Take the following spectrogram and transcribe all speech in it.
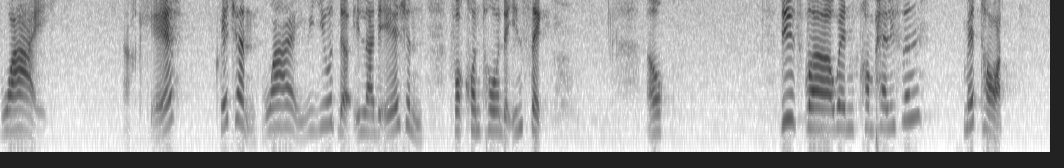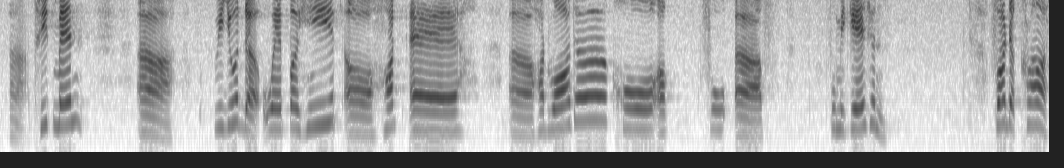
Why? Okay. Question. Why we use the irradiation for control the insect? Oh. This uh, when comparison method treatment we use the vapor heat or hot air, hot water, coal or fu- fumigation. For the cloth,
